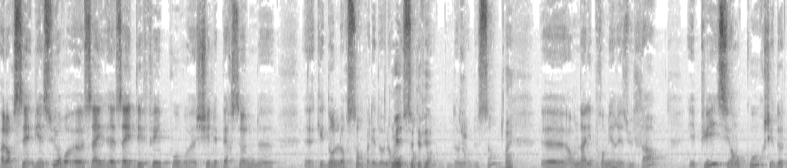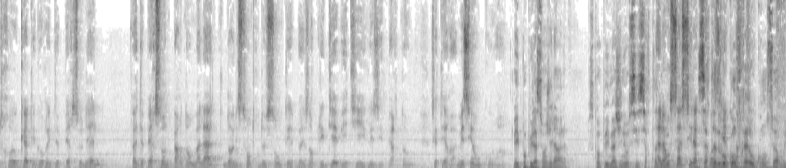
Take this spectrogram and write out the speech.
Alors, c'est bien sûr, euh, ça, a, ça, a, été fait pour euh, chez les personnes euh, qui donnent leur sang, enfin les donneurs oui, de sang. Fait. Donneurs de sang. Oui. on a les premiers résultats. Et puis, c'est en cours chez d'autres catégories de personnel, enfin de personnes pardon, malades dans les centres de santé, par exemple les diabétiques, les hypertendus, etc. Mais c'est en cours. Hein. Mais population générale parce qu'on peut imaginer aussi certains, de, vos, certains de vos confrères ou consoeurs, vous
